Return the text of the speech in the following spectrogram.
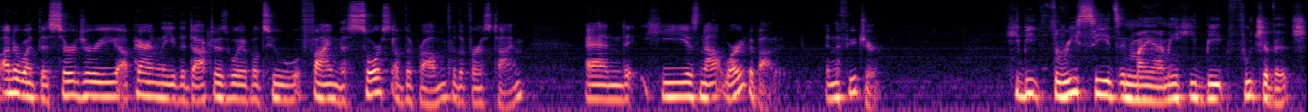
underwent this surgery. Apparently, the doctors were able to find the source of the problem for the first time, and he is not worried about it in the future. He beat three seeds in Miami. He beat Fucsovics,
